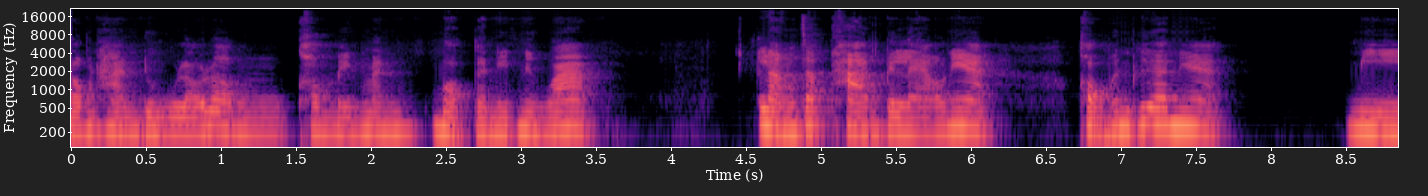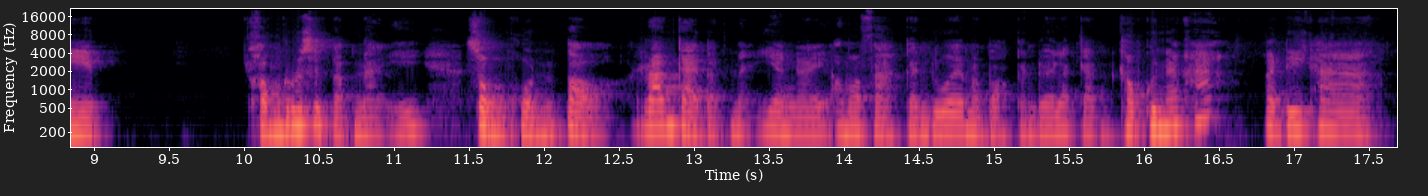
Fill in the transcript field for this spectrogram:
ลองทานดูแล้วลองคอมเมนต์มันบอกกันนิดนึงว่า หลังจากทานไปแล้วเนี่ย ของเพื่อนๆเนี่ยมีความรู้สึกแบบไหน ส่งผลต่อร่างกายแบบไหนยังไง เอามาฝากกันด้วยมาบอกกันด้วยละกัน ขอบคุณนะคะสวัสดีค่ะ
